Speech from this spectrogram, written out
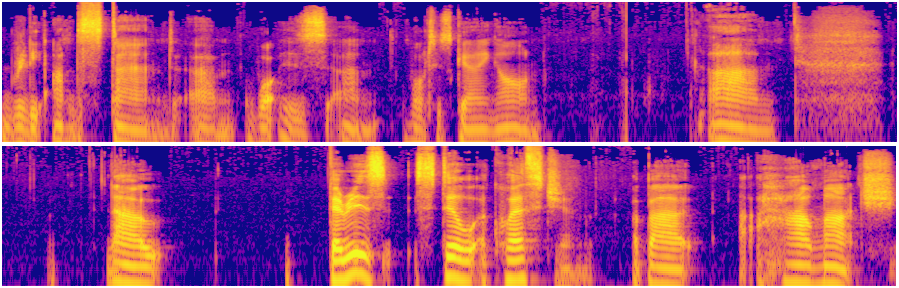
really understand um, what is um, what is going on. Um, now, there is still a question about how much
